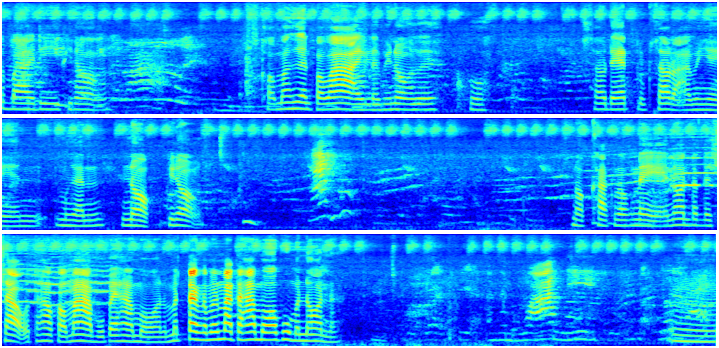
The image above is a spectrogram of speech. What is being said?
สบายดีพี่น้อง เขามาเฮือนปะว่าอีกแล้วพี่น้องเลยโหสาวแดดลูกสาวหลานไม่ใหญ่อันเหมือนนอกพี่น้องนอกคักนอกแหน่นอนตั้งแต่เช้าถ้าเขามาบุไปหาหมอน่ะมันตั้งแต่มันมาแต่หาหมอผู้มันนอนนะอันนั้นวานนี่อืม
